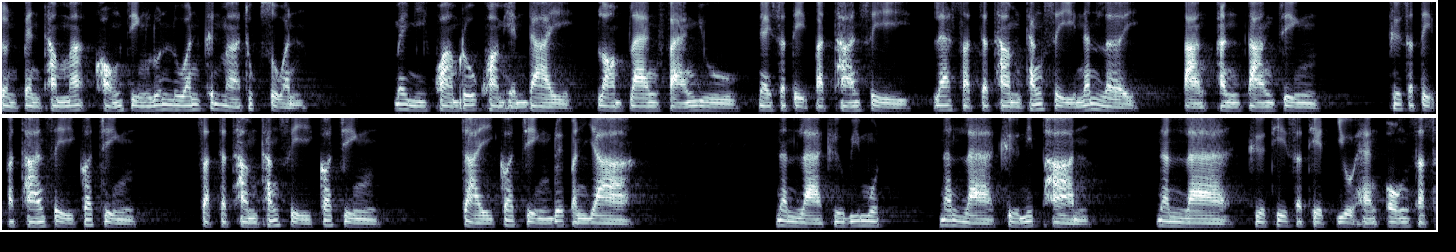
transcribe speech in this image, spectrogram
จนเป็นธรรมะของจริงล้วนๆขึ้นมาทุกส่วน ไม่มีความรู้ความเห็นใดปลอมแปลงแฝงอยู่ในสติปัฏฐานสี่และสัจธรรมทั้งสี่นั่นเลย ต่างอันต่างจริง คือสติปัฏฐานสี่ก็จริง สัจธรรมทั้งสี่ก็จริง ใจก็จริงด้วยปัญญา นั่นแหละคือวิมุตติ นั่นแหละคือนิพพาน นั่นแหละคือที่สถิตอยู่แห่งองค์ศาส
